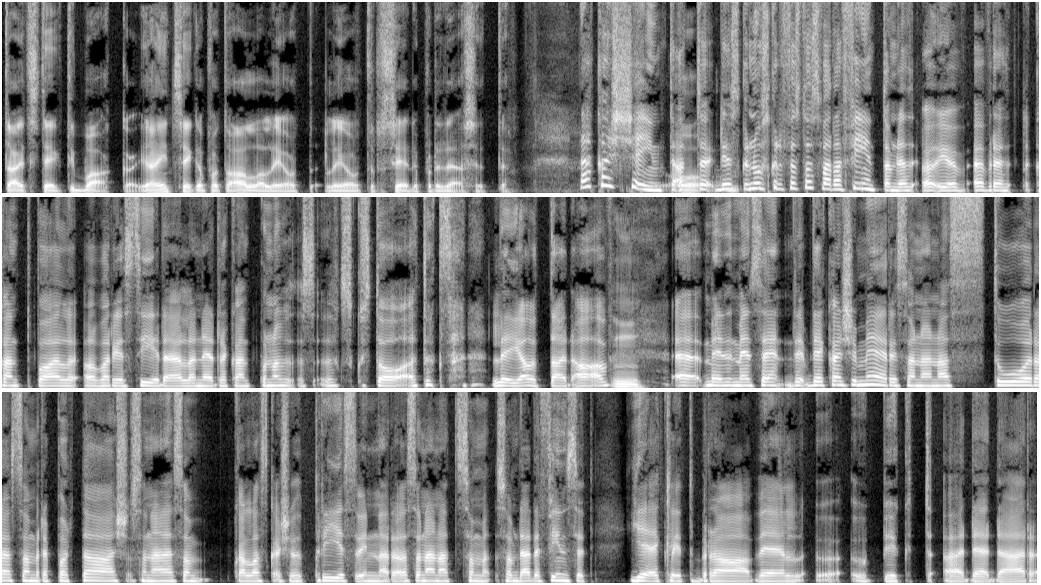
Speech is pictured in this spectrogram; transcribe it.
ta ett steg tillbaka. Jag är inte säker på att alla layout, layouter ser det på det där sättet. Nej, kanske inte. Och, det skulle, nu skulle det förstås vara fint om det övre kant på all, varje sida eller nedre kant på något skulle stå att också layoutad av. Mm. Eh, men, men sen, det, det, är kanske mer i sådana stora som reportage, sådana som kallas kanske prisvinnare, eller sådana som, som där det finns ett jäkligt bra, väl uppbyggt det där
